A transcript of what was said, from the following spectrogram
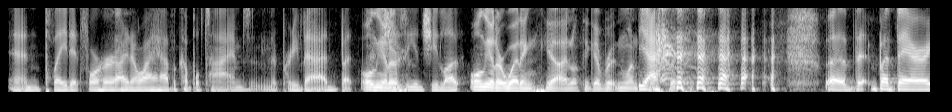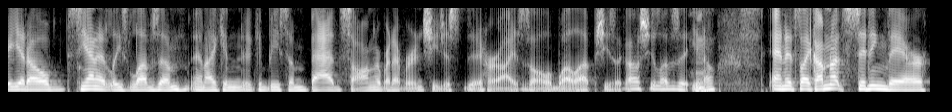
and played it for her. I know I have a couple times, and they're pretty bad, but Only at our- and she loves. Only at our wedding. Yeah, I don't think I've written one. Yeah. since, but- but there, you know, Sienna at least loves them, and I can it could be some bad song or whatever, and she just her eyes is all well up. She's like, oh, she loves it, you know, and it's like I'm not sitting there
